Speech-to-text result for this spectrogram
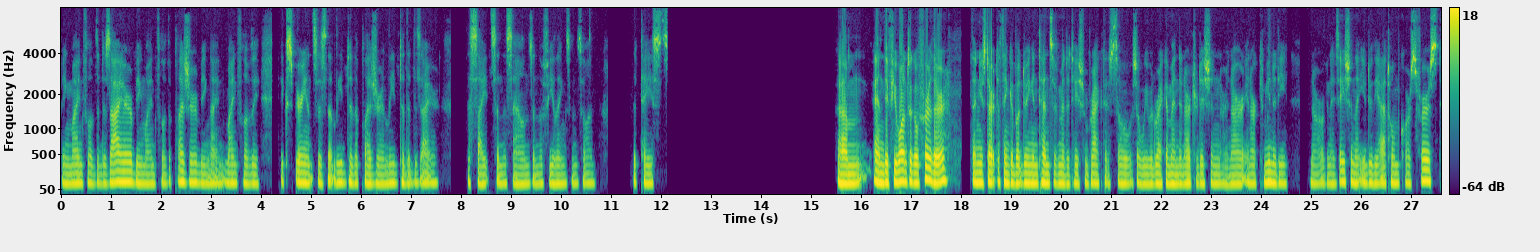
being mindful of the desire being mindful of the pleasure being mindful of the experiences that lead to the pleasure and lead to the desire the sights and the sounds and the feelings and so on the tastes. Um, and if you want to go further then you start to think about doing intensive meditation practice. So, so we would recommend in our tradition or in our in our community, in our organization, that you do the at-home course first,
